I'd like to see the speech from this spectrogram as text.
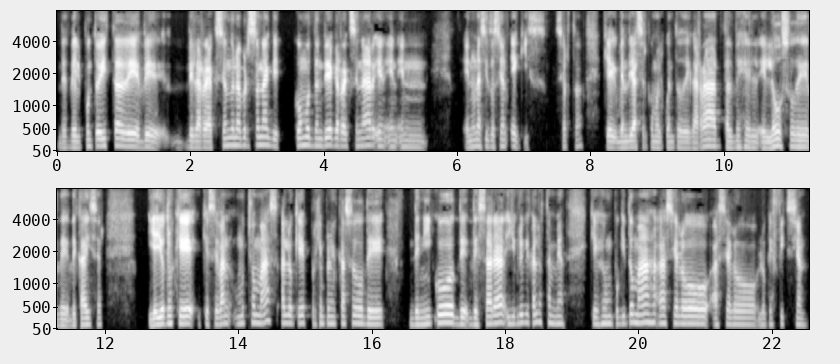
desde el punto de vista de, de, la reacción de una persona, que cómo tendría que reaccionar en, en, en, una situación X, ¿cierto? Que vendría a ser como el cuento de Garrat, tal vez el, el oso de, de Kaiser. Y hay otros que, que, se van mucho más a lo que, por ejemplo, en el caso de, de Nico, de, de, Sara, y yo creo que Carlos también, que es un poquito más hacia lo, hacia lo, lo que es ficción.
